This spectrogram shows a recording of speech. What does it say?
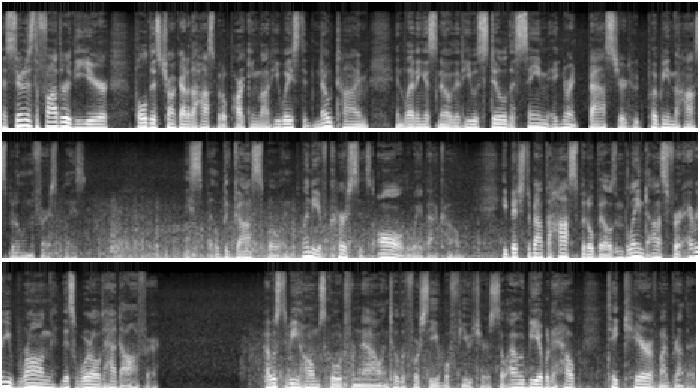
As soon as the father of the year pulled his truck out of the hospital parking lot, he wasted no time in letting us know that he was still the same ignorant bastard who'd put me in the hospital in the first place. He spilled the gospel and plenty of curses all the way back home. He bitched about the hospital bills and blamed us for every wrong this world had to offer. I was to be homeschooled from now until the foreseeable future, so I would be able to help take care of my brother.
